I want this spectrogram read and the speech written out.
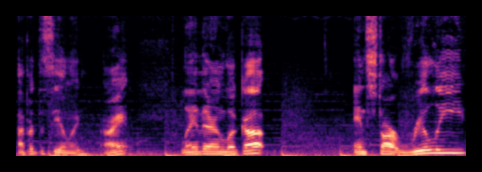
up at the ceiling, all right? Lay there and look up and start really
